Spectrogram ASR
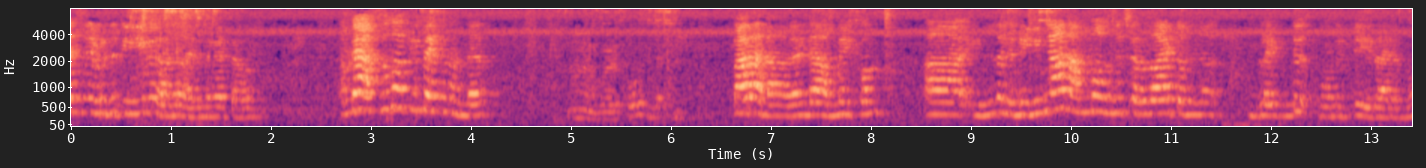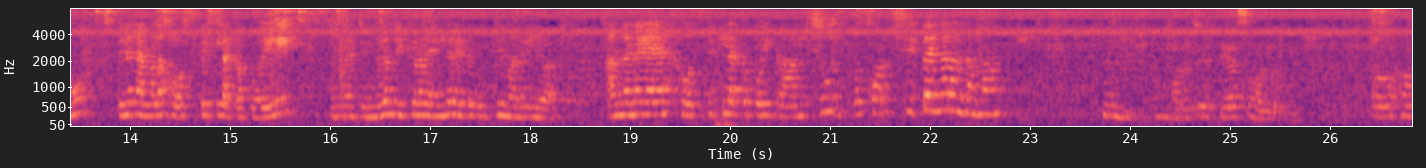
അച്ഛൻ ഇവിടുന്ന് ടി വി കാണുമായിരുന്നു കേട്ടോ. അമ്മ അസുഖമൊക്കെ ഇപ്പൊ എങ്ങനുണ്ട്? പറയാനാ വേണ്ട അമ്മ ഇപ്പം ഇന്നലെ മിനിഞ്ഞാൻ അമ്മ ഒന്ന് ചെറുതായിട്ടൊന്ന് ബ്ലഡ് വൊമിറ്റ് ചെയ്തായിരുന്നു. പിന്നെ ഞങ്ങൾ ഹോസ്പിറ്റലൊക്കെ പോയി. അങ്ങനെ ചിങ്ങളും നീക്കളെ ഭയങ്കരമായിട്ട് കുത്തി മറിയുക അങ്ങനെ ഹോസ്പിറ്റലൊക്കെ പോയി കാണിച്ചു. ഇപ്പൊ കുറച്ച് ഇപ്പൊ എങ്ങനെയുണ്ടമ്മ ഉം. കുറച്ച് വ്യത്യാസമുണ്ട് ഓഹോ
